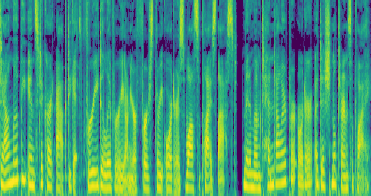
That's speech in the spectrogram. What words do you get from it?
Download the Instacart app to get free delivery on your first three orders while supplies last. Minimum $10 per order, additional term supply.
